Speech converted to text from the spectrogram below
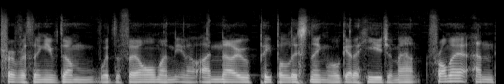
for everything you've done with the film. And, you know, I know people listening will get a huge amount from it. And,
